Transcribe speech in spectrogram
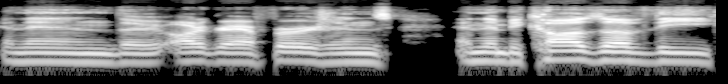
and then the autograph versions and then because of the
